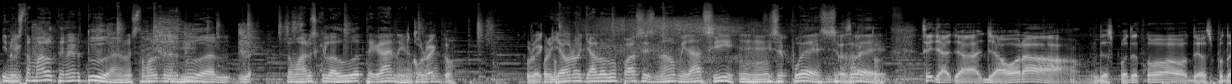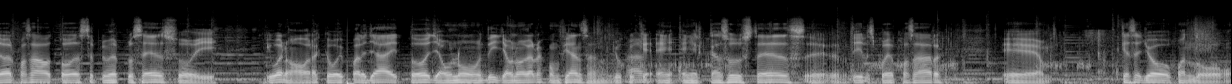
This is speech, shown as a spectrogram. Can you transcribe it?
Y no está malo tener duda, no está malo tener Ujú. duda. Lo, lo malo es que la duda te gane. ¿verdad? Correcto, correcto. Pero ya uno ya luego dice, no, mira, sí, Ujú. sí se puede, sí se Exacto. puede. Sí, ya, ya, ya ahora, después de todo, después de haber pasado todo este primer proceso y, y bueno, ahora que voy para allá y todo, ya uno, ya uno agarra confianza. Yo Claro. creo que en, en el caso de ustedes, eh, les puede pasar, eh, qué sé yo, cuando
